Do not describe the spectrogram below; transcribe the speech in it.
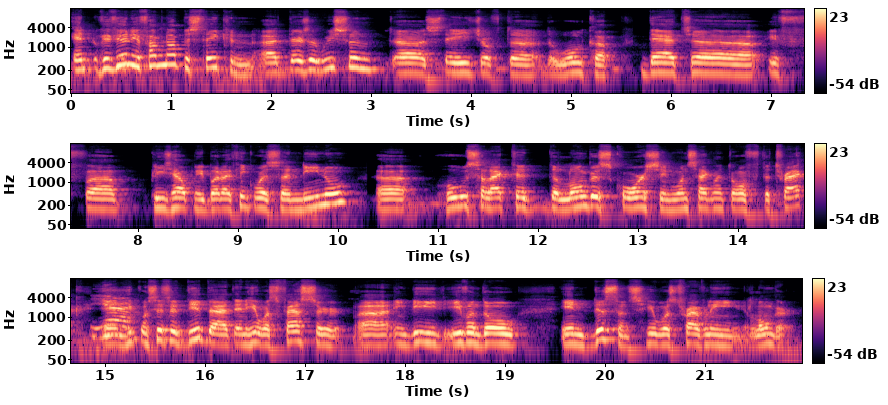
And Vivian, if I'm not mistaken, uh, there's a recent uh, stage of the, the World Cup that, uh, if uh, please help me, but I think was uh, Nino uh, who selected the longest course in one segment of the track. Yeah. And he consistently did that, and he was faster indeed, even though in distance he was traveling longer.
